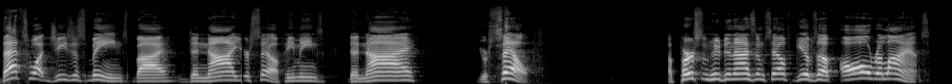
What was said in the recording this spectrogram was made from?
That's what Jesus means by deny yourself. He means deny yourself. A person who denies himself gives up all reliance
